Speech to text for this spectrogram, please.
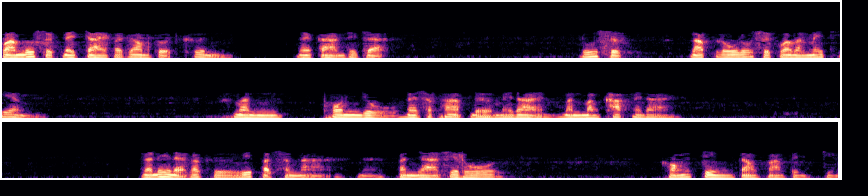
ความรู้สึกในใจก็ย่อมเกิดขึ้น ในการที่จะ รู้สึก รับรู้รู้สึกว่ามันไม่เที่ยง มันทนอยู่ในสภาพเดิมไม่ได้ มันบังคับไม่ได้ และนี่แหละก็คือวิปัสสนาปัญญาที่รู้ของจริงตามความเป็นจริง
